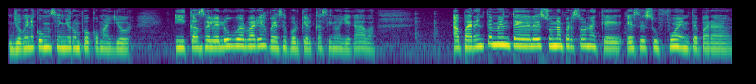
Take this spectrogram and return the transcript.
yo vine con un señor un poco mayor y cancelé el Uber varias veces porque él casi no llegaba. Aparentemente él es una persona que esa es su fuente para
